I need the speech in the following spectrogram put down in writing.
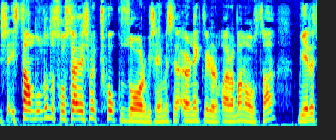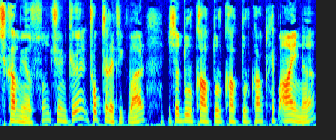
işte İstanbul'da da sosyalleşmek çok zor bir şey. Mesela örnek veriyorum araban olsa bir yere çıkamıyorsun. Çünkü çok trafik var. İşte dur kalk dur kalk dur kalk hep aynı.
